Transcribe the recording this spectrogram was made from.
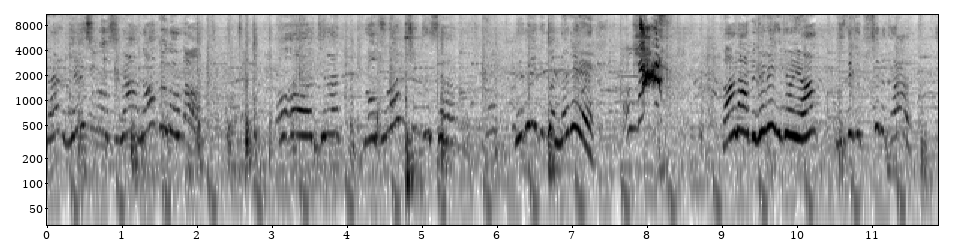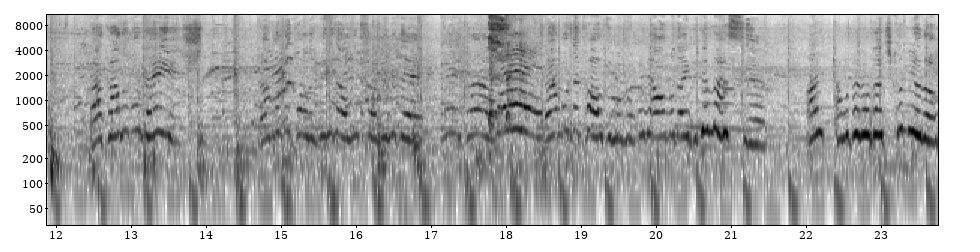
Nerede? Neresi burası? Ne, ne yapıyorsun orada? Aa tren. Yolculuğa mı çıktın sen? Nereye gidiyorsun? Nereye? Kaan abi nereye gidiyorsun ya? Biz de gitsene Kaan. Ben kaldım burada. Hey. şşt. Ben burada kaldım. Beni de al lütfen beni de. Hey Kaan. Ben burada kaldım ama beni almadan gidemezsin. Ay ama ben oradan çıkamıyorum.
